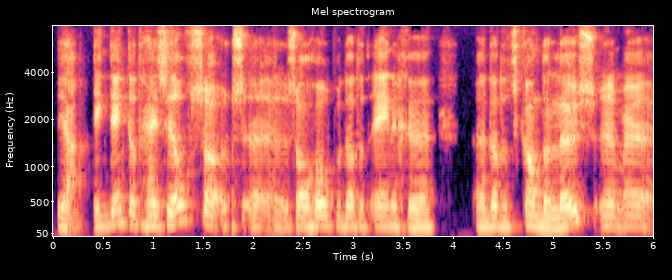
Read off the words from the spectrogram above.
ja, ik denk dat hij zelf zo, eh, zal hopen dat het enige, eh, dat het scandaleus, eh, maar,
